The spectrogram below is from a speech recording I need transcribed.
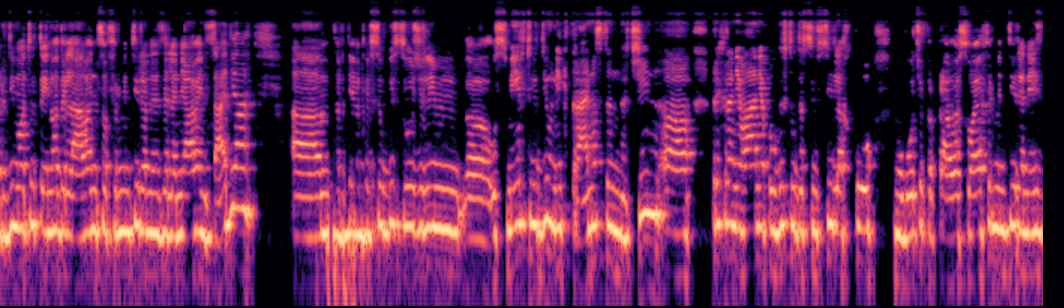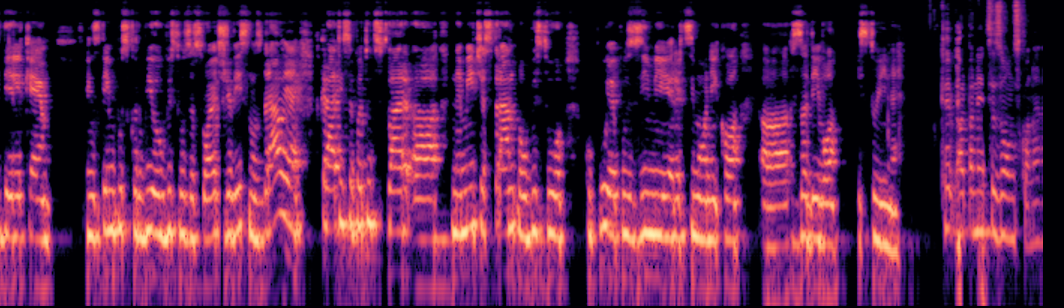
naredimo tudi eno delavnico fermentirane zelenjave in sadja. Um, tega, ker se v bistvu želim uh, usmeriti ljudi v nek trajnosten način uh, prehranjevanja, pa v bistvu, da si vsi lahko mogoče pripravijo svoje fermentirane izdelke in s tem poskrbijo v bistvu za svoje črevesno zdravje. Hkrati se pa tudi stvar uh, ne meče stran, pa v bistvu kupuje po zimi recimo neko uh, zadevo iz tujine. Kaj, ali pa ne sezonsko. Ne?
